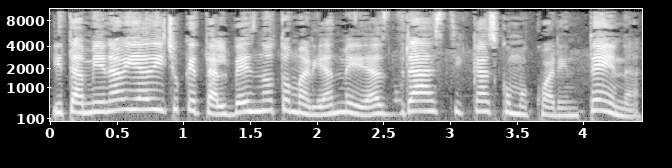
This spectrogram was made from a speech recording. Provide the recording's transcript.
Y también había dicho que tal vez no tomarían medidas drásticas como cuarentena.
